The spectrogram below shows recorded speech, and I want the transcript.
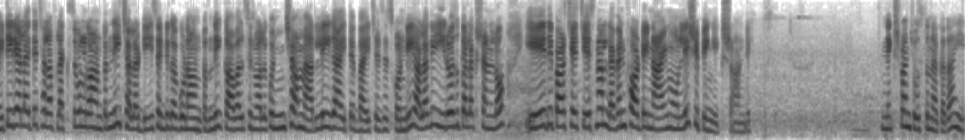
మెటీరియల్ అయితే చాలా ఫ్లెక్సిబుల్గా ఉంటుంది చాలా డీసెంట్గా కూడా ఉంటుంది. కావాల్సిన వాళ్ళు కొంచెం ఎర్లీగా అయితే బై చేసేసుకోండి. అలాగే ఈరోజు కలెక్షన్లో ఏది పర్చేస్ చేసినా eleven forty nine only shipping extra అండి. నెక్స్ట్ వన్ చూస్తున్నారు కదా ఈ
